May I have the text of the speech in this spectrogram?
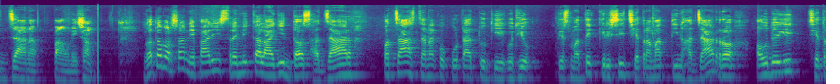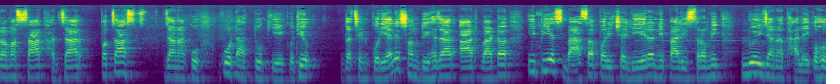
जान पाउनेछन्। गत वर्ष नेपाली श्रमिकका लागि दस हजार पचासजनाको कोटा तोकिएको थियो। त्यसमध्ये कृषि क्षेत्रमा तिन हजार र औद्योगिक क्षेत्रमा सात हजार पचासजनाको कोटा तोकिएको थियो। दक्षिण कोरियाले सन् दुई हजार आठबाट इपिएस भाषा परीक्षा लिएर नेपाली श्रमिक लैजान थालेको हो।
